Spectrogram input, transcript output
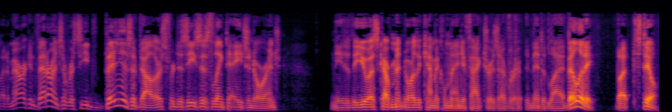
But American veterans have received billions of dollars for diseases linked to Agent Orange. Neither the U.S. government nor the chemical manufacturers ever admitted liability. But still,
